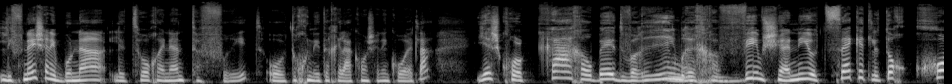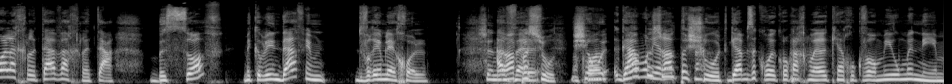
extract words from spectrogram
לפני שאני בונה לצורך העניין תפריט, או תוכנית אכילה כמו שאני קוראת לה, יש כל כך הרבה דברים נכון. רחבים שאני יוצקת לתוך כל החלטה והחלטה. בסוף מקבלים דף עם דברים לאכול. שנראה אבל, פשוט, נכון? גם הוא נראה פשוט, גם זה קורה כל כך מהר כי אנחנו כבר מיומנים,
